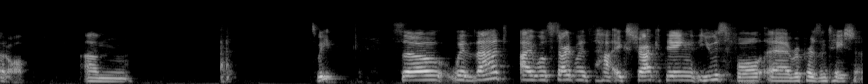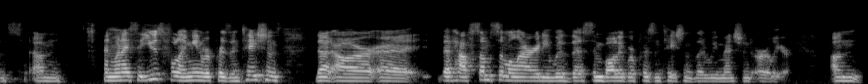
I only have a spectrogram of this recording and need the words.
at all. Um, sweet. So with that i will start with extracting useful uh, representations. Um, and when i say useful i mean representations that are uh, that have some similarity with the symbolic representations that we mentioned earlier. Um,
